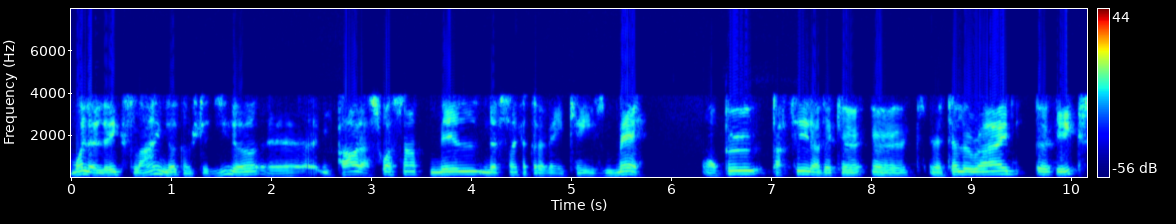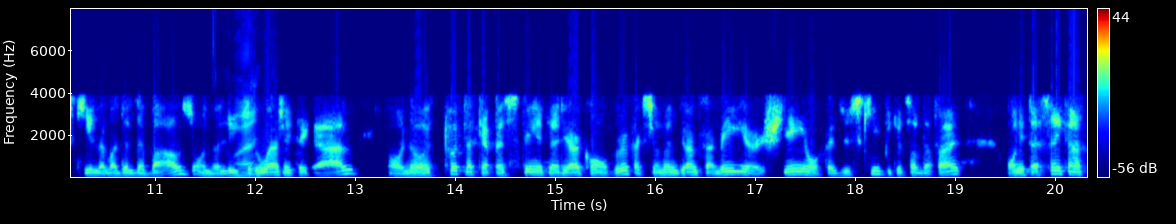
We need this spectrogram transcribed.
Moi, le, X-Line, là, comme je te dis, là, euh, il part à 60 995. Mais on peut partir avec un, un, Telluride EX, qui est le modèle de base. On a les rouages intégral. On a toute la capacité intérieure qu'on veut. Fait que si on a une grande famille, un chien, on fait du ski puis toutes sortes d'affaires, on est à 50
